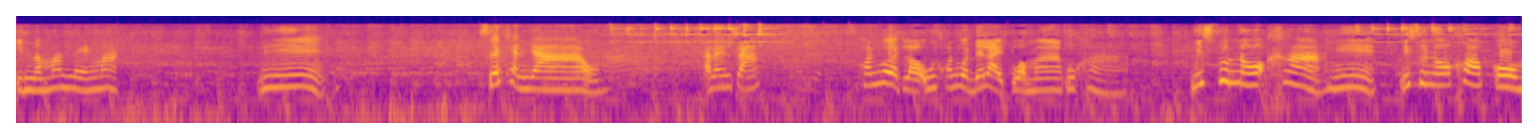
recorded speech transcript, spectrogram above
กินน้ำมันแรงมาก นี่ เสื้อแขนยาว อะไรนะจ๊ะคอนเวิร์ตเหรอ อุ้ยคอนเวิร์ตได้หลายตัวมากลูกค้า มิซุโนะค่ะ นี่ มิซุโนะคอกลม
